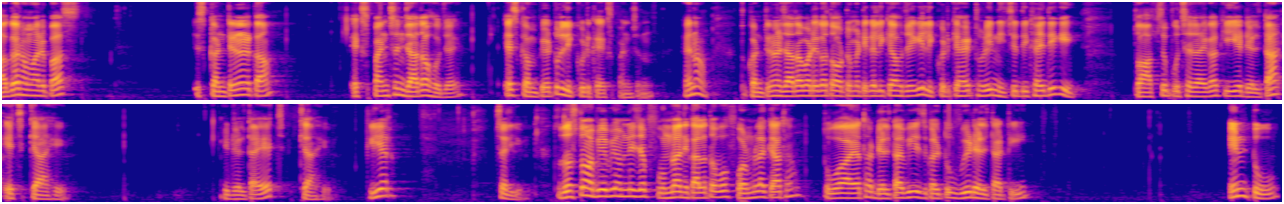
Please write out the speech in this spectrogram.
अगर हमारे पास इस कंटेनर का एक्सपेंशन ज़्यादा हो जाए एज़ कंपेयर टू लिक्विड का एक्सपेंशन है ना? तो कंटेनर ज़्यादा बढ़ेगा तो ऑटोमेटिकली क्या हो जाएगी? लिक्विड की हाइट थोड़ी नीचे दिखाई देगी। तो आपसे पूछा जाएगा कि ये डेल्टा एच क्या है? ये डेल्टा एच क्या है? क्लियर चलिए तो दोस्तों अभी अभी हमने जब फॉर्मूला निकाला था, वो फॉर्मूला क्या था? तो वो आया था delta V equal to V delta T into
